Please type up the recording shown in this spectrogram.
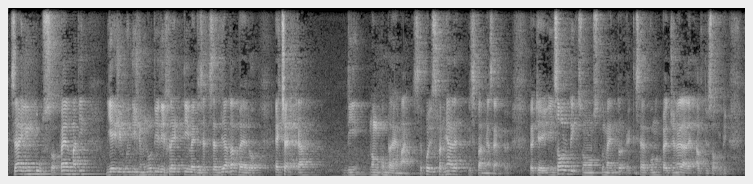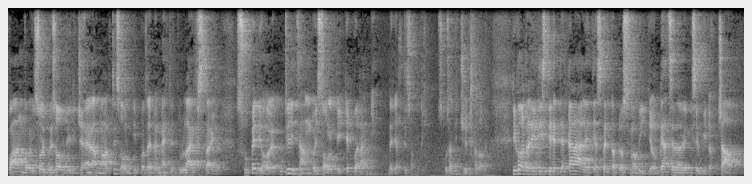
Se hai l'impulso, fermati, 10-15 minuti, rifletti, vedi se ti servirà davvero e cerca di non comprare mai. Se puoi risparmiare, risparmia sempre, perché i soldi sono uno strumento e ti servono per generare altri soldi. Quando i tuoi soldi ti genereranno altri soldi, potrai permetterti un lifestyle superiore utilizzando i soldi che guadagni dagli altri soldi. Scusate il giro di parole. Ricordati di iscriverti al canale e ti aspetto al prossimo video. Grazie per avermi seguito. Ciao!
